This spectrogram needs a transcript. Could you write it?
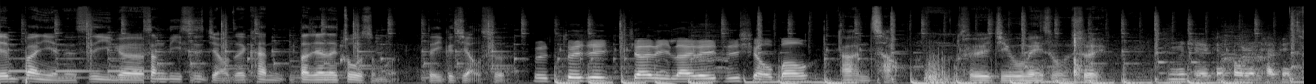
天扮演的是一个上帝视角，在看大家在做什么的一个角色。我最近家里来了一只小猫，它很吵，所以几乎没什么睡。你们觉得跟后人拍片成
